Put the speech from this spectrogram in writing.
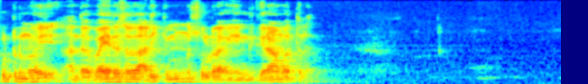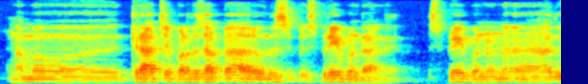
புற்றுநோய் அந்த வைரஸை அழிக்கும்னு சொல்கிறாங்க எங்கள் கிராமத்தில். நம்ம திராட்சை பழத்தை சாப்பிட்டா அதில் வந்து ஸ்ப்ரே பண்ணுறாங்க ஸ்ப்ரே பண்ணோன்னா அது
